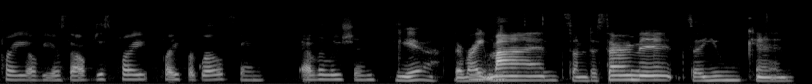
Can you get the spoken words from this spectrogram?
pray over yourself just pray pray for growth and evolution. Yeah the right mm-hmm. mind some discernment so you can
